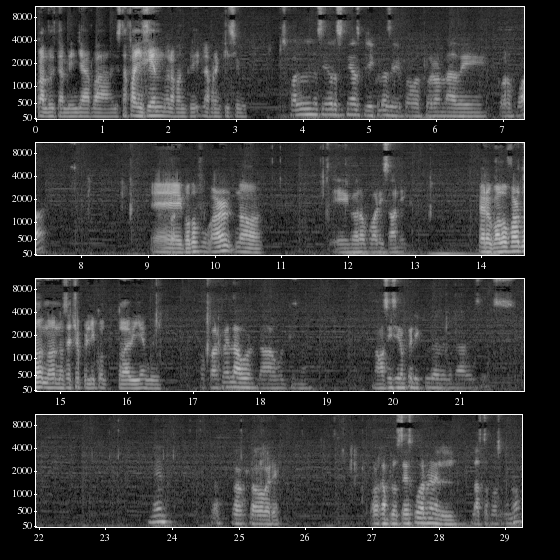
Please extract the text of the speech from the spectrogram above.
cuando también ya va, está falleciendo la, la franquicia, güey. Pues, ¿Cuáles han sido las últimas películas de ¿Fueron la de God of War? Eh, God of War, no. Sí, God of War y Sonic. Pero God of War no, no, no se ha hecho película todavía, güey. ¿O cuál fue la, la última? No, se hicieron películas de una vez. Bien. Luego, veré. Por ejemplo, ¿ustedes jugaron el Last of Us 1?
